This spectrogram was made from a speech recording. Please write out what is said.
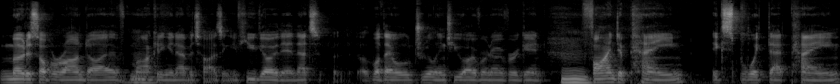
modus operandi of marketing and advertising. If you go there, that's what they will drill into you over and over again. Find a pain, exploit that pain.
